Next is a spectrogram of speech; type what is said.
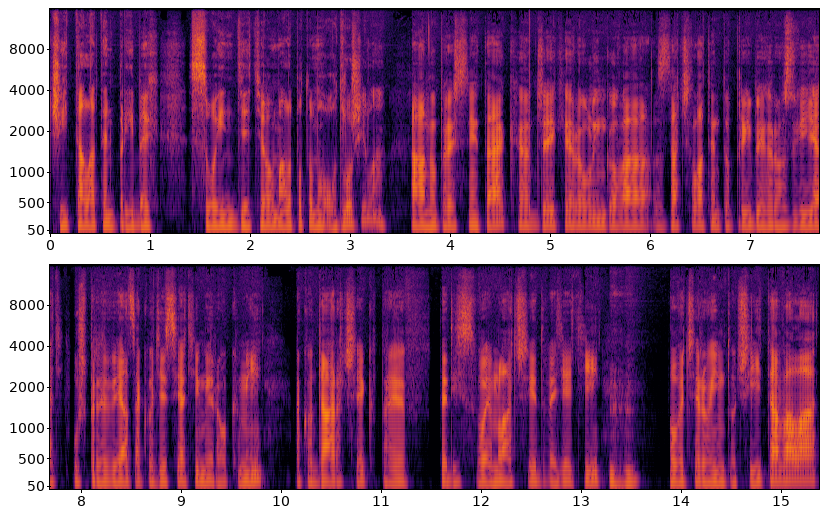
čítala ten príbeh svojim deťom, ale potom ho odložila? Áno, presne tak. J.K. Rowlingová začala tento príbeh rozvíjať už pred viac ako desiatimi rokmi ako darček pre vtedy svoje mladšie dve deti. Mm-hmm. Po večeroch im to čítavala.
